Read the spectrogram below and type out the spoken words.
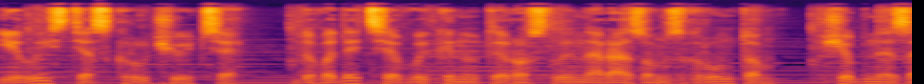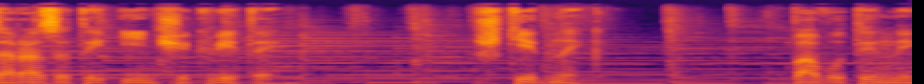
і листя скручуються, доведеться викинути рослина разом з ґрунтом, щоб не заразити інші квіти. Шкідник павутинний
